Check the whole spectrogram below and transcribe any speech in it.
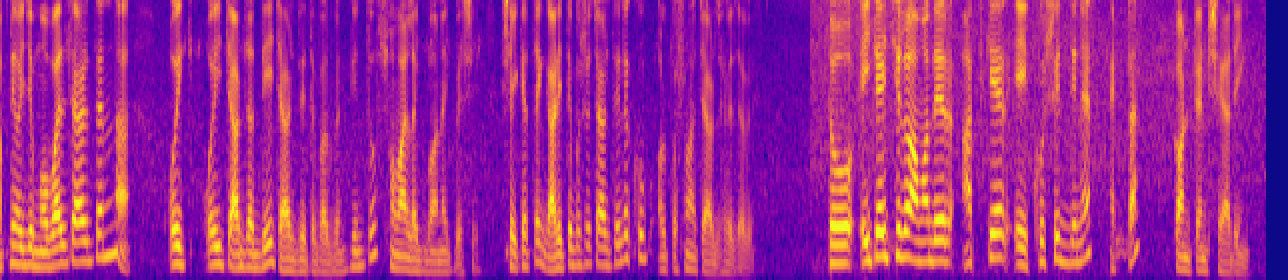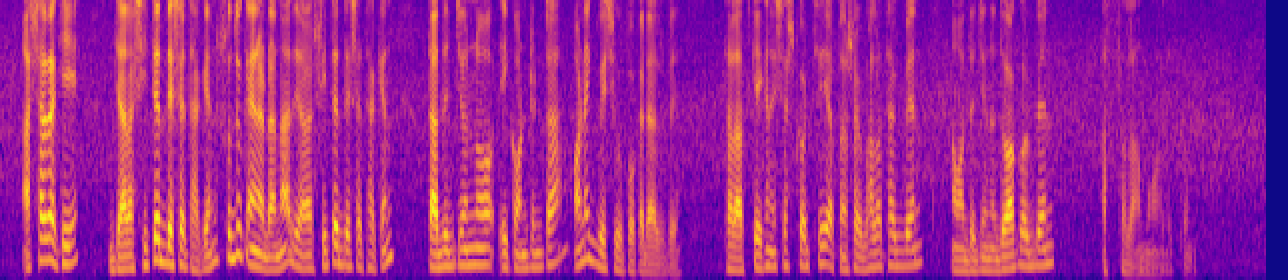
আপনি ওই যে মোবাইল চার্জ দেন না, ওই ওই চার্জার দিয়েই চার্জ দিতে পারবেন, কিন্তু সময় লাগবে অনেক বেশি। সেই ক্ষেত্রে গাড়িতে বসে চার্জ দিলে খুব অল্প সময় চার্জ হয়ে যাবে। তো এইটাই ছিল আমাদের আজকের এই খুশির দিনের একটা কন্টেন্ট শেয়ারিং আশা রাখি যারা শীতের দেশে থাকেন, শুধু ক্যানাডা না, যারা শীতের দেশে থাকেন, তাদের জন্য এই কন্টেন্টটা অনেক বেশি উপকারে আসবে। তাহলে আজকে এখানে শেষ করছি। আপনারা সবাই ভালো থাকবেন, আমাদের জন্য দোয়া করবেন। আসসালামু আলাইকুম।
